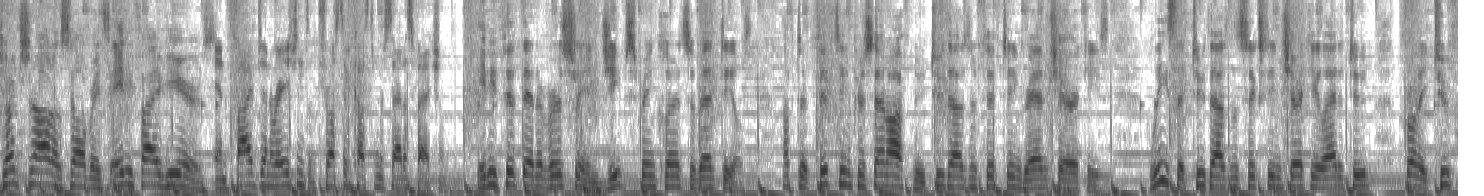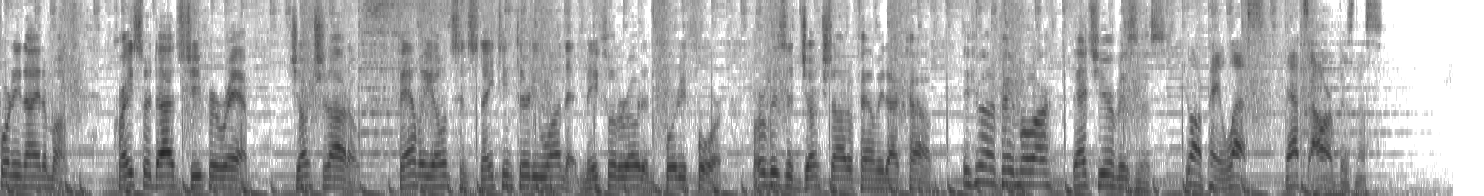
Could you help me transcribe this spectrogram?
Junction Auto celebrates 85 years. and five generations of trusted customer satisfaction. 85th anniversary and Jeep spring clearance event deals. Up to 15% off new 2015 Grand Cherokees. Lease a 2016 Cherokee Latitude for only $249 a month. Chrysler Dodge Jeep or Ram. Junction Auto. Family owned since 1931 at Mayfield Road and 44. Or visit junctionautofamily.com. If you want to pay more, that's your business. If you want to pay less, that's our business.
